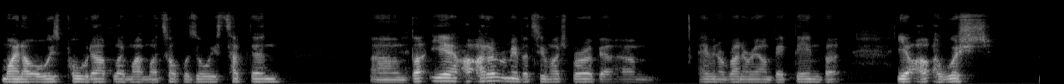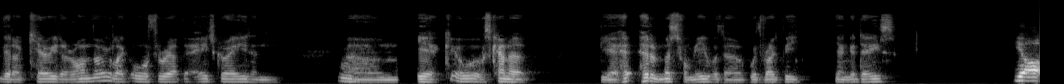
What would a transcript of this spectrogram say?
Mine are always pulled up, like my, my top was always tucked in. Um, but yeah, I, I don't remember too much, bro, about um, having a run around back then. But yeah, I, I wish that I carried it on though, like all throughout the age grade, and Mm. um, yeah, it was kind of yeah hit, hit and miss for me with uh, with rugby younger days. Yeah,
